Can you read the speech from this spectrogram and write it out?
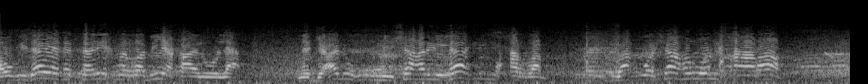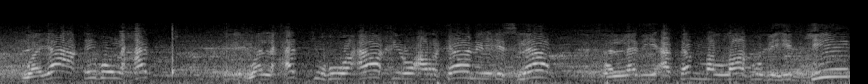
أو بداية التاريخ من ربيع؟ قالوا لا. نجعله من شهر الله المحرم. فهو شهر حرام. ويعقب الحج. والحج هو آخر أركان الإسلام الذي أتم الله به الدين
